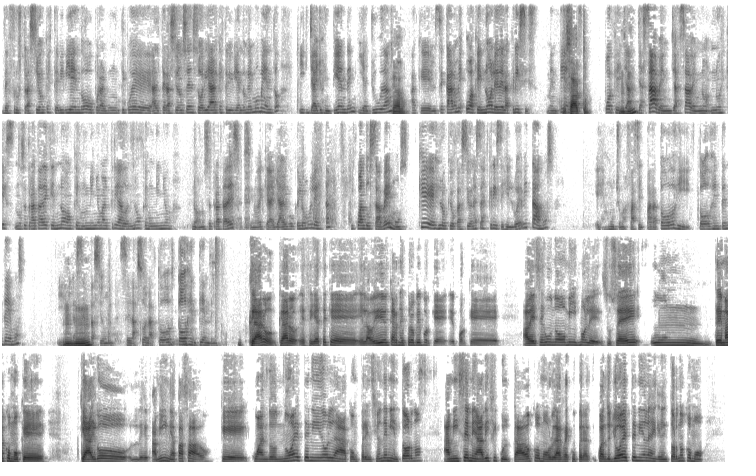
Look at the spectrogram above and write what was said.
de frustración que esté viviendo o por algún tipo de alteración sensorial que esté viviendo en el momento y ya ellos entienden y ayudan Claro, a que él se calme o a que no le dé la crisis, ¿me entiendes? exacto. Porque ya, ya saben, ya saben, no, no es que no se trata de que no, que es un niño malcriado, no, que es un niño, no, no se trata de eso, sino de que hay algo que lo molesta y cuando sabemos qué es lo que ocasiona esas crisis y lo evitamos, es mucho más fácil para todos y todos entendemos y la aceptación se da sola, todos, todos entienden. Claro, claro. Eh, Fíjate que eh, lo he vivido en carne propia porque, eh, porque a veces uno mismo le sucede un tema como que, que algo le- a mí me ha pasado, que cuando no he tenido la comprensión de mi entorno, a mí se me ha dificultado como la recuperación. Cuando yo he tenido la- el entorno como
